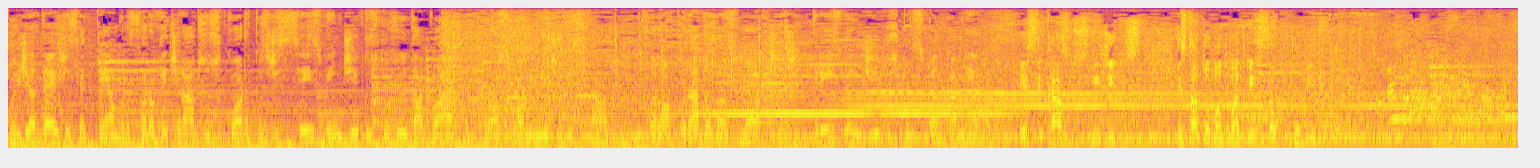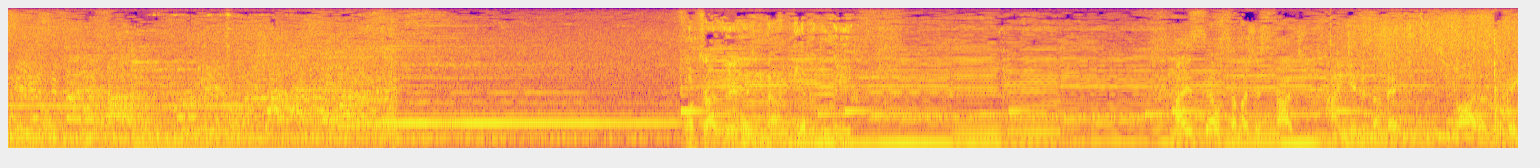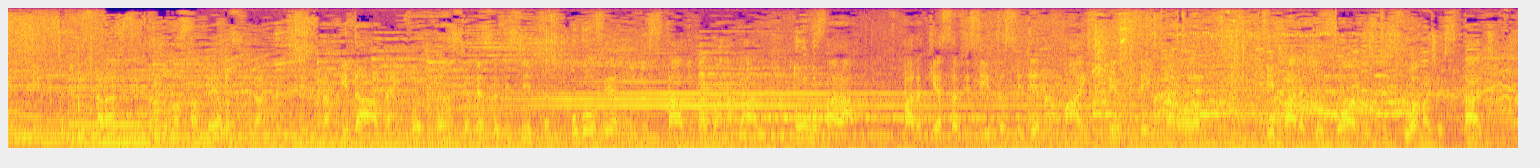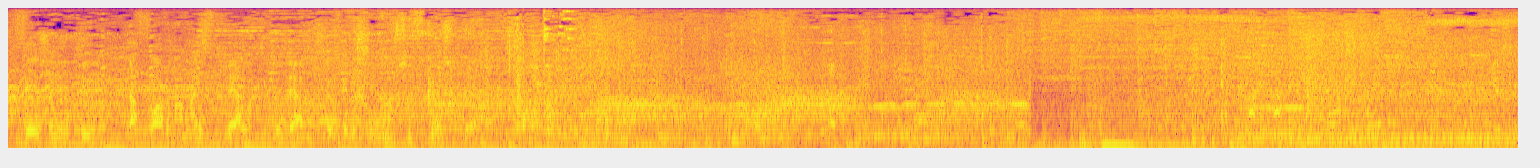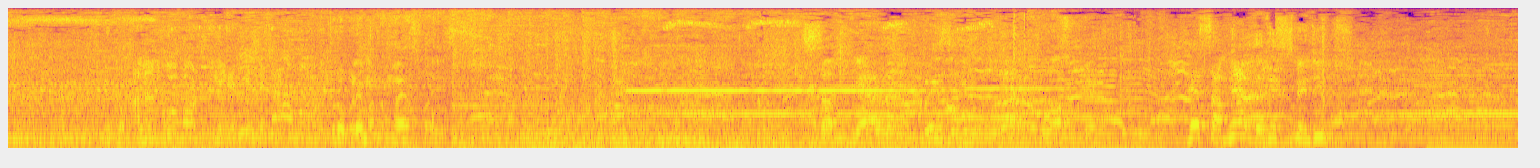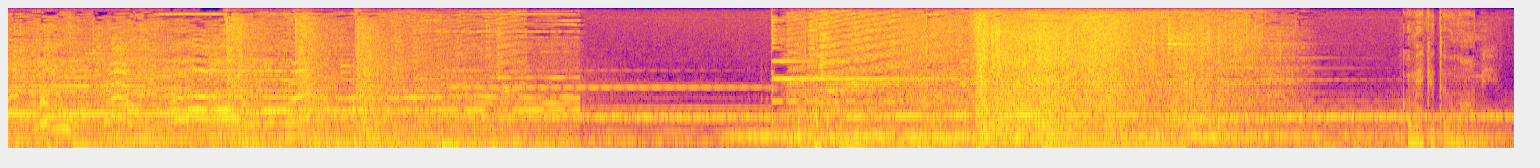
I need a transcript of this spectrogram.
No dia 10 de setembro, foram retirados os corpos de seis mendigos do Rio da Guarda, próximo ao limite do estado. Foram apuradas as mortes de três mendigos por espancamento. Esse caso dos mendigos está tomando uma dimensão pública. Encontraram ele ali na beira do rio. A excelsa majestade, Rainha Elizabeth, senhora do Reino Unido, estará visitando nossa bela cidade. E dada a importância dessa visita, o governo do estado da Guanabara tudo fará para que essa visita se dê na mais perfeita ordem. E para que os olhos de sua majestade vejam o rio da forma mais bela que pudermos lhe oferecer. Vamos ficar esperando. O problema não é só isso. Essa merda de imprensa que larga do nosso pé. E essa merda desses mendigos. Como é que é teu nome?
